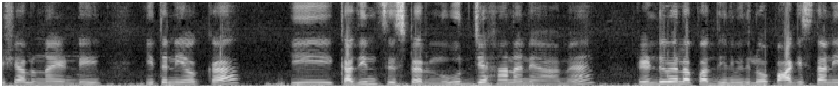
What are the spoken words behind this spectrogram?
విషయాలు ఉన్నాయండి ఇతని యొక్క ఈ కజిన్ సిస్టర్ నూర్ జహాన్ అనే ఆమె రెండు వేల పద్దెనిమిదిలో పాకిస్తానీ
